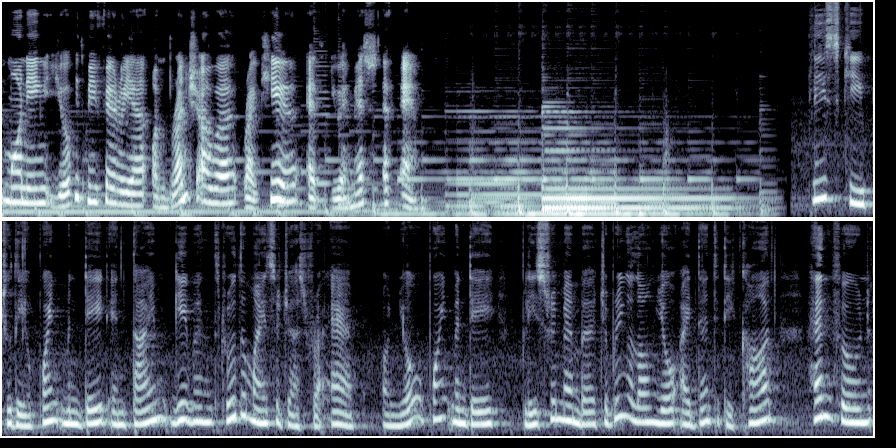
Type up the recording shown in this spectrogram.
morning, you're with me, Feria, on Brunch Hour right here at UMS FM. Please keep to the appointment date and time given through the MySejahtera app. On your appointment day, please remember to bring along your identity card, handphone,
